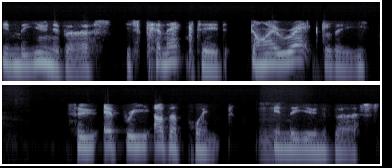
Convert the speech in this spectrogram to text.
in the universe is connected directly to every other point hmm. in the universe.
